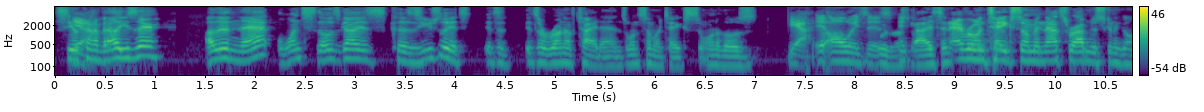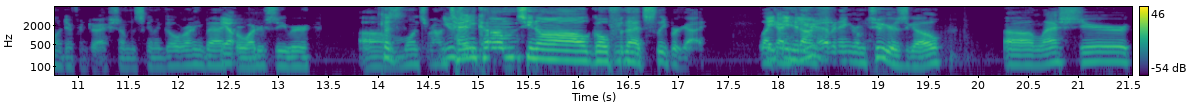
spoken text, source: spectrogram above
See what Yeah. kind of values there. Other than that, once those guys, because usually it's it's a it's a run of tight ends. Once someone takes one of those, yeah, it always is. those And- guys, and everyone takes them, and that's where I'm just going to go in a different direction. I'm just going to go running back Yep. or wide receiver. Um, 'Cause once round usually- ten comes, you know, I'll go for Mhm. that sleeper guy. Like And- I hit on Evan Engram two years ago. Um, last year,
